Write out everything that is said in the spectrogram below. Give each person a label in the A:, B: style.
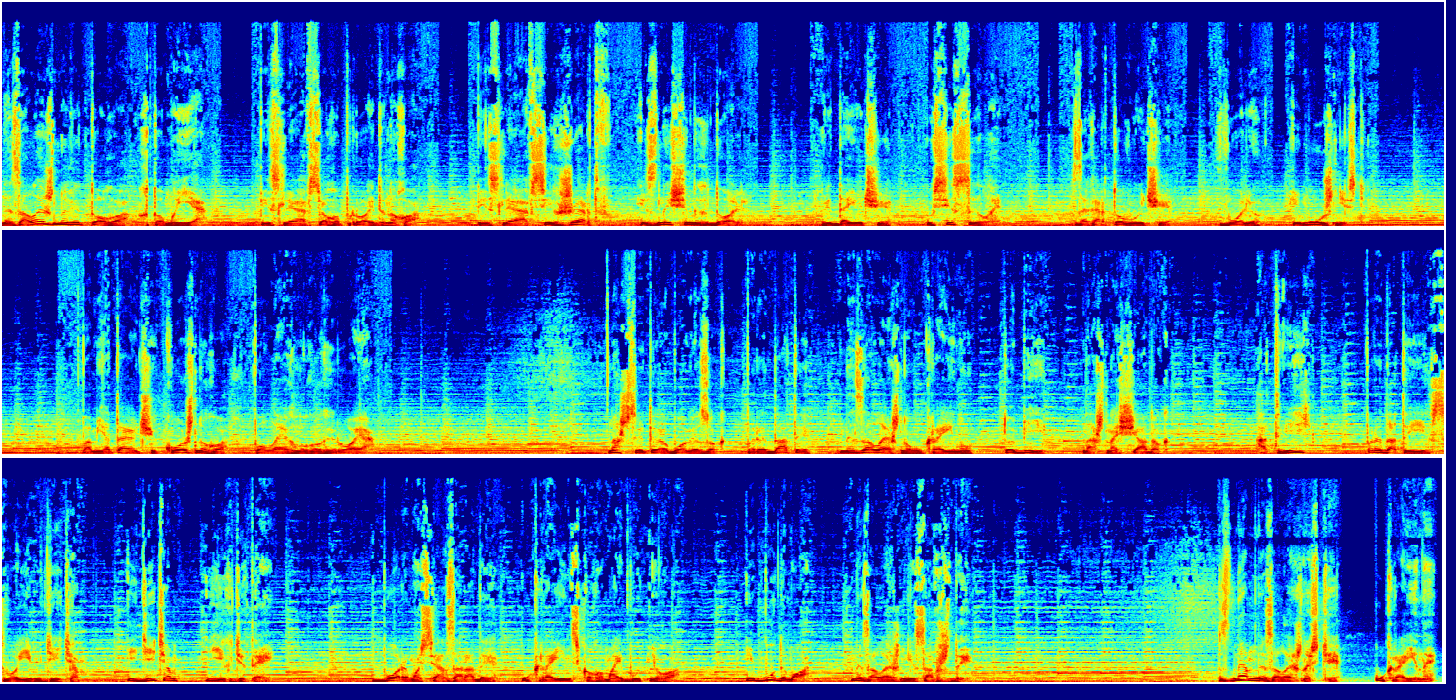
A: незалежно від того, хто ми є, після всього пройденого, після всіх жертв і знищених доль, віддаючи усі сили, загартовуючи волю і мужність, пам'ятаючи кожного полеглого героя. Наш святий обов'язок передати незалежну Україну тобі, наш нащадок, а твій передати її своїм дітям і дітям їх дітей. Боремося заради українського майбутнього і будемо незалежні завжди. З Днем Незалежності України!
